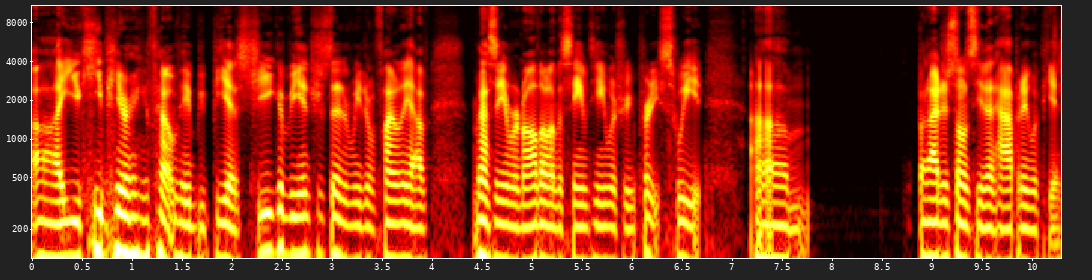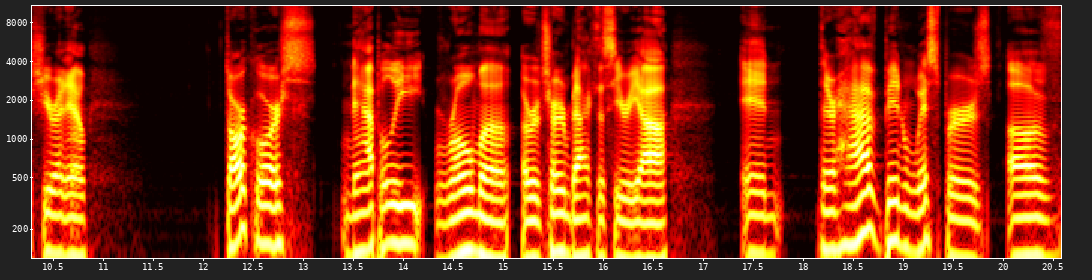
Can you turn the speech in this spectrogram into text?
Uh, you keep hearing about maybe PSG could be interested, and we don't finally have Messi and Ronaldo on the same team, which would be pretty sweet. Um, but I just don't see that happening with PSG right now. Dark horse, Napoli, Roma, a return back to Serie A, and there have been whispers of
